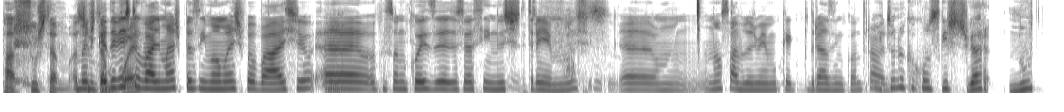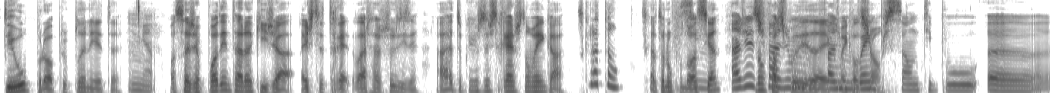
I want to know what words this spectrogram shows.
pá, assusta-me. Mano, assusta-me cada vez que tu vais mais para cima ou mais para baixo, Yeah. ah, são coisas assim nos extremos, fácil. ah, não sabes mesmo o que é que poderás encontrar. E tu nunca conseguiste chegar no teu próprio planeta. Yeah. Ou seja, podem estar aqui já extraterrestres. Lá está, as pessoas dizem, ah, então porque é que os extraterrestres não vêm cá? Se calhar estão. Se calhar estão no fundo do Sim. oceano. Às vezes não faço faz-me ideia faz como é que eles são. impressão, tipo, ah,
